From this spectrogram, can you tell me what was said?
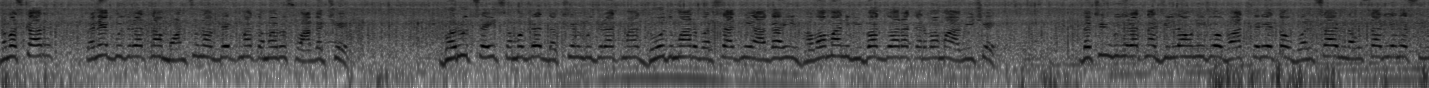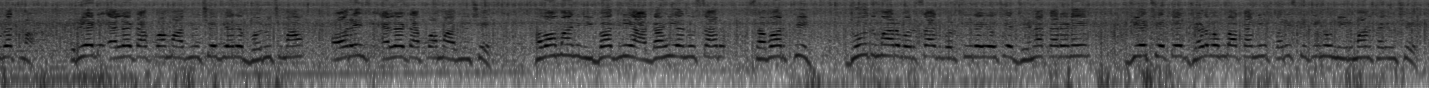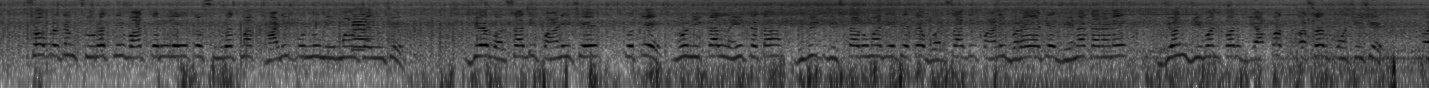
નમસ્કાર. કનેક ગુજરાતના મોન્સૂન અપડેટમાં તમારું સ્વાગત છે. ભરૂચ સહિત સમગ્ર દક્ષિણ ગુજરાતમાં ધોધમાર વરસાદની આગાહી હવામાન વિભાગ દ્વારા કરવામાં આવી છે. દક્ષિણ ગુજરાતના જિલ્લાઓની જો વાત કરીએ તો વલસાડ, નવસારી અને સુરતમાં રેડ એલર્ટ આપવામાં આવ્યું છે, જ્યારે ભરૂચમાં ઓરેન્જ એલર્ટ આપવામાં આવ્યું છે. હવામાન વિભાગની આગાહી અનુસાર સવારથી જ ધોધમાર વરસાદ વરસી રહ્યો છે, જેના કારણે જે છે તે જળબંબાકારની પરિસ્થિતિનું નિર્માણ થયું છે. સૌપ્રથમ સુરતની વાત કરી લઈએ તો સુરતમાં ખાડીપુરનું નિર્માણ થયું છે. જે વરસાદી પાણી છે, તો તેનો નિકાલ નહીં થતાં વિવિધ વિસ્તારોમાં જે છે તે વરસાદી પાણી ભરાયા છે, જેના કારણે જનજીવન પર વ્યાપક અસર પહોંચી છે.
